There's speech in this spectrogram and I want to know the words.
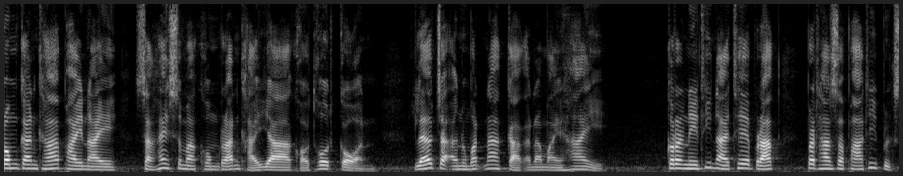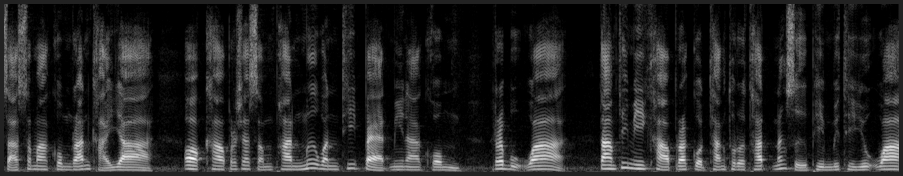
รมการค้าภายในสั่งให้สมาคมร้านขายยาขอโทษก่อน แล้วจะอนุมัติหน้ากากอนามัยให้ กรณีที่นายเทพรัก ประธานสภาที่ปรึกษาสมาคมร้านขายยา ออกข่าวประชาสัมพันธ์เมื่อวันที่ 8 มีนาคม ระบุว่า ตามที่มีข่าวปรากฏทางโทรทัศน์หนังสือพิมพ์วิทยุว่า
